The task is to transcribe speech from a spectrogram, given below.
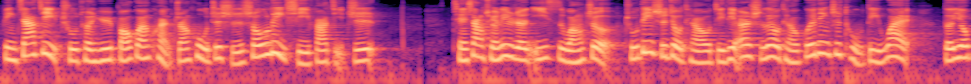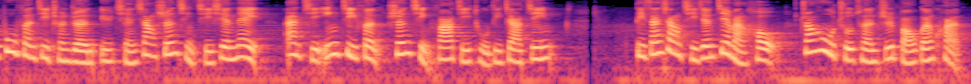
并加计储存于保管款专户之实收利息发给之。前项权利人已死亡者，除第十九条及第二十六条规定之土地外，得由部分继承人于前项申请期限内，按其应计分申请发给土地价金。第三项期间届满后，专户储存之保管款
